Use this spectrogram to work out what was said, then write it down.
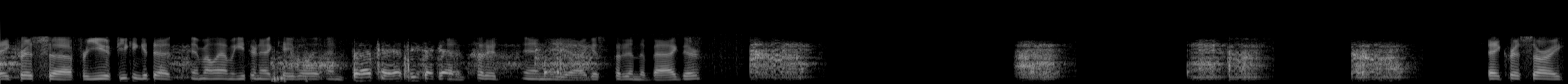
Hey, Chris, uh, for you, if you can get that MLM Ethernet cable and, Okay, I think I got it. put it in the, uh, I guess put it in the bag there. Hey, Chris, sorry.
